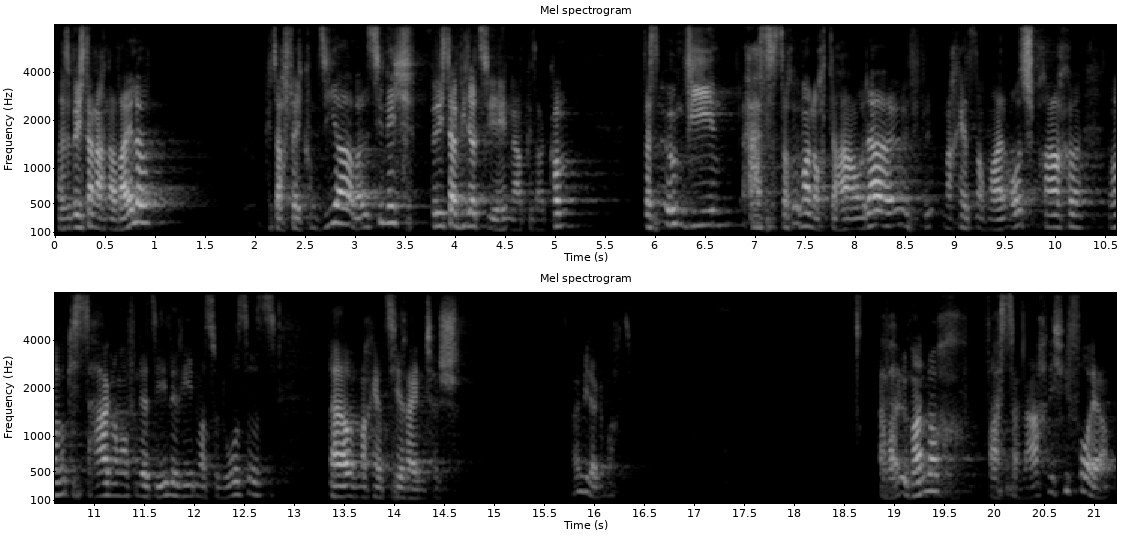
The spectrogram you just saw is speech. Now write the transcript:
Also bin ich dann nach einer Weile, gedacht, vielleicht kommt sie ja, aber ist sie nicht, bin ich dann wieder zu ihr hin und habe gesagt, komm, das irgendwie, ah, es ist doch immer noch da, oder? Wir machen jetzt nochmal Aussprache, nochmal wirklich sagen, nochmal von der Seele reden, was so los ist äh, und machen jetzt hier rein einen Tisch. Haben wir wieder gemacht. Aber immer noch war es danach nicht wie vorher.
